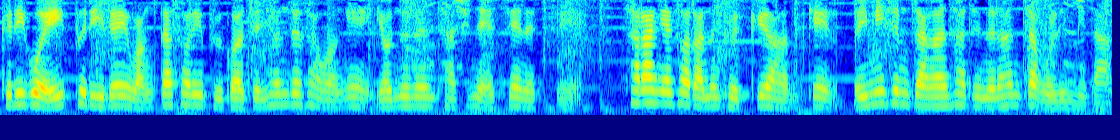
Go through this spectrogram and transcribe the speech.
그리고 에이프릴 1에 왕따설이 불거진 현재 상황에 연우는 자신의 SNS에 사랑해서라는 글귀와 함께 의미심장한 사진을 한 장 올립니다.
